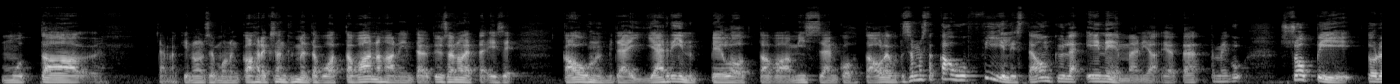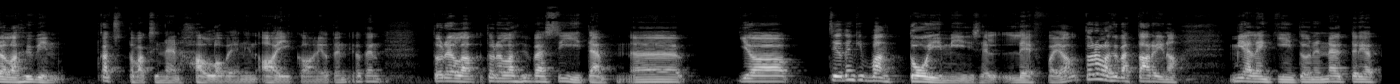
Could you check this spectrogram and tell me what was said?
mutta tämäkin on semmoinen 80 vuotta vanha, niin täytyy sanoa, että ei se kauhu nyt mitään järin pelottavaa missään kohtaa ole, mutta semmoista kauhufiilistä on kyllä enemmän ja, ja tämä niin sopii todella hyvin katsottavaksi näin Halloweenin aikaan, joten, joten todella, todella hyvä siitä. Ja se jotenkin vaan toimii se leffa ja todella hyvä tarina, mielenkiintoinen, näyttelijät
